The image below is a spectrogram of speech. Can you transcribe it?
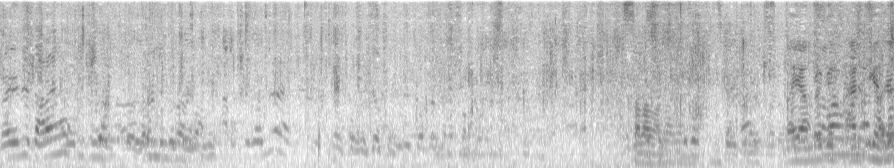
তাড়াতাড়ি আপনার সামনে আগান ভাই আমরা কি আর কি আছে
